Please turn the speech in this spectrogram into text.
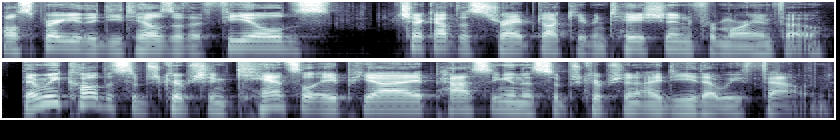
I'll spare you the details of the fields, check out the Stripe documentation for more info. Then we call the subscription cancel API, passing in the subscription ID that we found.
